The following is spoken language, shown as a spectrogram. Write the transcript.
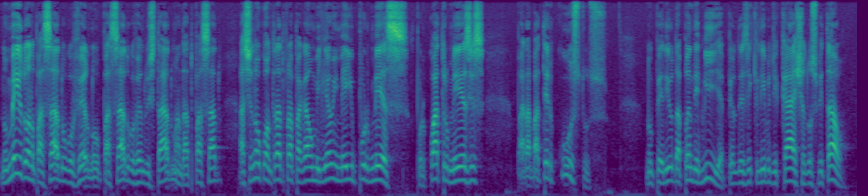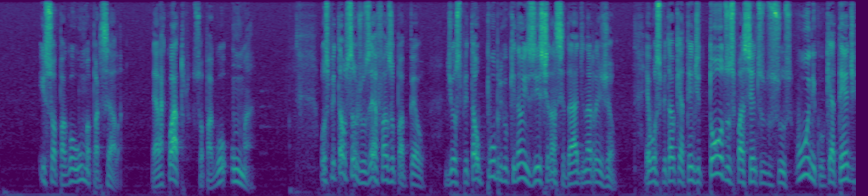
No meio do ano passado, o governo passado, o governo do estado, mandato passado, assinou contrato para pagar um milhão e meio por mês, por quatro meses, para abater custos no período da pandemia, pelo desequilíbrio de caixa do hospital, e só pagou uma parcela. Era quatro, só pagou uma. O Hospital São José faz o papel de hospital público que não existe na cidade e na região. É o hospital que atende todos os pacientes do SUS, o único que atende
